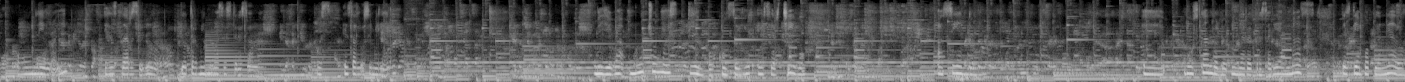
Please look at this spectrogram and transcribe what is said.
o un libro ahí es darse duro. Yo termino más estresado. Pues es algo similar me lleva mucho más tiempo conseguir ese archivo haciendo eh, buscándolo y me retrasaría más del tiempo planeado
